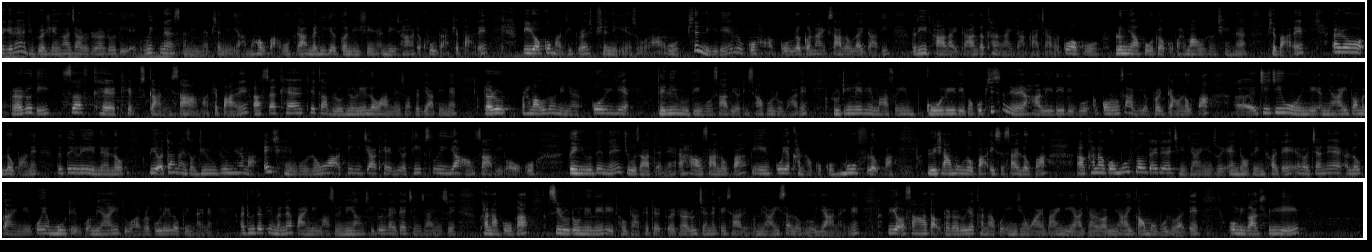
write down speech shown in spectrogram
တကယ်တမ်း depression ကကြောက်တော့တို့ဒီ weakness အနေနဲ့ဖြစ်နေရမဟုတ်ပါဘူးဒါ medical condition အနေထားတစ်ခုသာဖြစ်ပါတယ်ပြီးတော့ကိုယ်မှာ depressed ဖြစ်နေရဲဆိုတာဟိုဖြစ်နေတယ်လို့ကိုဟာကို recognize လုပ်လိုက်တာဒီသတိထားလိုက်တာလက်ခံလိုက်တာကကြတော့ကိုယ့်ကိုလွတ်မြောက်ဖို့အတွက်ကိုပထမအဦးဆုံးချိန်လန်းဖြစ်ပါတယ်အဲ့တော့ဒါတို့ဒီ self care tips ကနေစရမှာဖြစ်ပါတယ် self care tip ကဘယ်လိုမျိုးလေးလုပ်ရမလဲဆိုတာပြပြပေးမယ်ဒါတို့ပထမဦးဆုံးအနေနဲ့ကိုယ့်ရဲ့ daily routine ကိုစပြီးတော့တည်ဆောက်ဖို့လိုပါတယ် routine လေးတွေမှာဆိုရင် goal လေးတွေပေါ့ကိုဖြစ်စနေတဲ့ဟာလေးတွေကိုအကုန်လုံးစပြီးတော့ break down လုပ်ပါအဲကြီးကြီးဝင်ဝင်တွေအများကြီးသွားမလုပ်ပါနဲ့တေးသေးလေးတွေနဲ့လုပ်ပြီးတော့အတတ်နိုင်ဆုံးဒီ routine ထဲမှာအဲ့ချိန်ကိုလုံးဝအတိအကျထည့်ပြီးတော့ deep sleep ရအောင်စပြီးတော့ကိုသင်ယူသင့်တယ်ကြိုးစားသင့်တယ်အဟာကိုစလုပ်ပါပြီးရင်ကိုယ့်ရဲ့ခန္ဓာကိုယ်ကို move လုပ်ပါရွေးရှားမှုလုပ်ပါ exercise လုပ်ပါခန္ဓာကိုယ် move လုပ်တိုက်တဲ့အချိန်ကျရင်ဆိုရင် endorphin ထွက်တယ်အဲ့တော့ကျန်တဲ့အလုပ်ကိုင်းတွေကိုယ့်ရဲ့ mood တွေကိုအများကြီးသူက regulate လုပ်ပေးနိုင်တယ်အထူးသဖြင့်မနေ့ပိုင်းတွေမှာဆိုရင်နေအောင်ချီတွေးလိုက်တဲ့ချိန်ကျရင်ဆိုရင်ခန္ဓာကိုယ်က serotonin လေးတွေထုတ်တာဖြစ်တဲ့အတွက်ဒါတို့ကျန်တဲ့ကိစ္စတွေကိုအများကြီးဆက်လုပ်လို့ရနိုင်တယ်ပြီးတော့အစားအသောက်ဒါတို့ရဲ့ခန္ဓာကိုယ် engine wine ဘိုင်းတွေကကြတော့အများကြီးကောင်းမွန်ဖို့လိုအပ်တယ် omega 3တွေ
